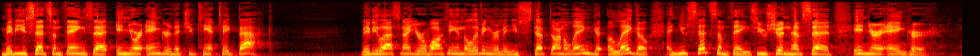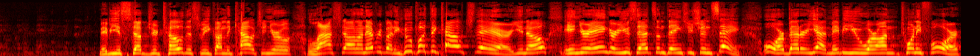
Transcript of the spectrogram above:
Maybe you said some things that in your anger that you can't take back. Maybe last night you were walking in the living room and you stepped on a Lego and you said some things you shouldn't have said in your anger. Maybe you stubbed your toe this week on the couch and you're lashed out on everybody. Who put the couch there? You know, in your anger, you said some things you shouldn't say. Or better yet, maybe you were on 24,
